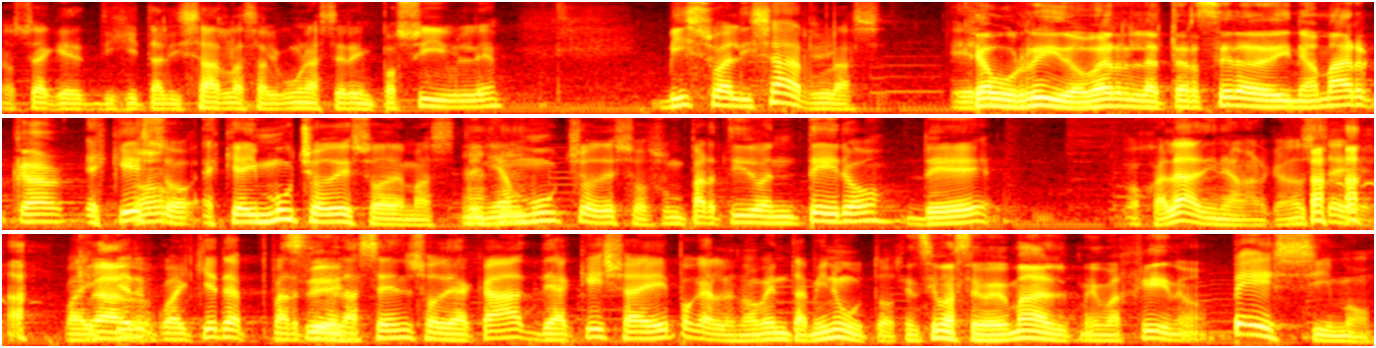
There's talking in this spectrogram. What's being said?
o sea que digitalizarlas algunas era imposible. Visualizarlas. Eh, Qué aburrido ver la tercera de Dinamarca. es que ¿no? eso, es que hay mucho de eso además. Tenía mucho de eso. Es un partido entero de Ojalá Dinamarca, no sé. Cualquier, Claro. cualquier partido Sí. del ascenso de acá, de aquella época, a los 90 minutos. Encima se ve mal, me imagino. Pésimo.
